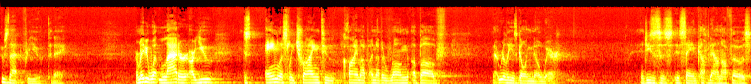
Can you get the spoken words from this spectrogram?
Who's that for you today? Or maybe what ladder are you just aimlessly trying to climb up another rung above that really is going nowhere? And Jesus is, is saying, Come down off those.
